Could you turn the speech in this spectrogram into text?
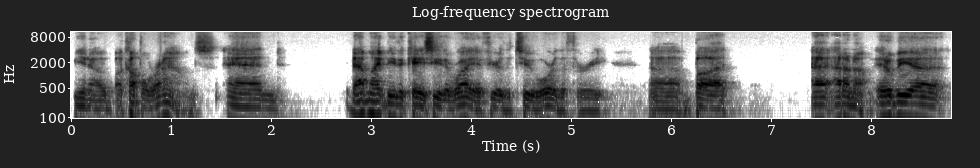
you know, a couple rounds. And that might be the case either way if you're the two or the three. Uh, but I, I don't know. It'll be a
